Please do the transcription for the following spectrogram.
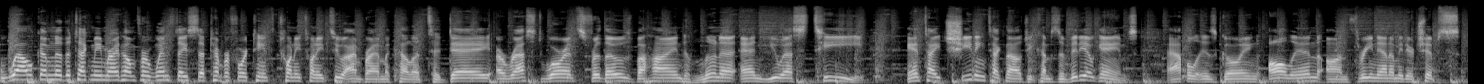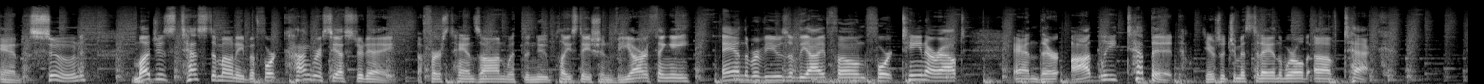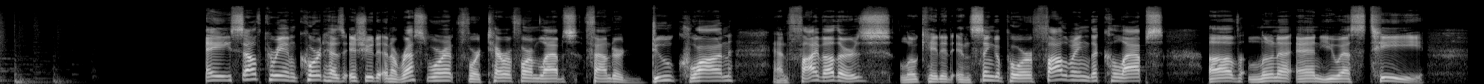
Welcome to the Techmeme Ride Home for Wednesday, September 14th, 2022. I'm Brian McCullough. Today, arrest warrants for those behind Luna and UST. Anti cheating technology comes to video games. Apple is going all in on 3 nanometer chips and soon. Mudge's testimony before Congress yesterday. A first hands on with the new PlayStation VR thingy. And the reviews of the iPhone 14 are out, and they're oddly tepid. Here's what you missed today in the world of tech. A South Korean court has issued an arrest warrant for Terraform Labs founder Do Kwon and five others located in Singapore following the collapse of Luna and UST.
